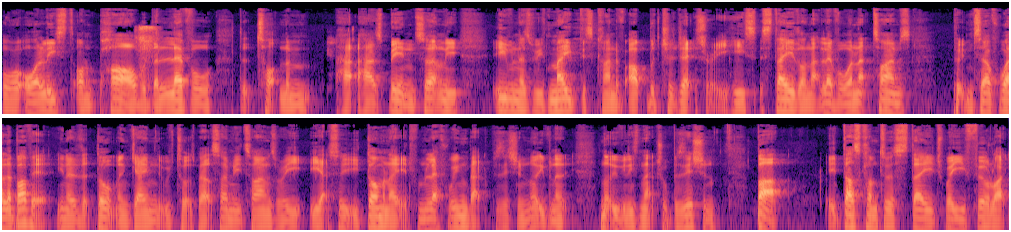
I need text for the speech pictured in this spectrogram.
or, or at least on par with the level that Tottenham ha- has been. Certainly, even as we've made this kind of upward trajectory, he's stayed on that level and at times put himself well above it. You know, that Dortmund game that we've talked about so many times where he, he absolutely dominated from left wing back position, not even a, not even his natural position. But it does come to a stage where you feel like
